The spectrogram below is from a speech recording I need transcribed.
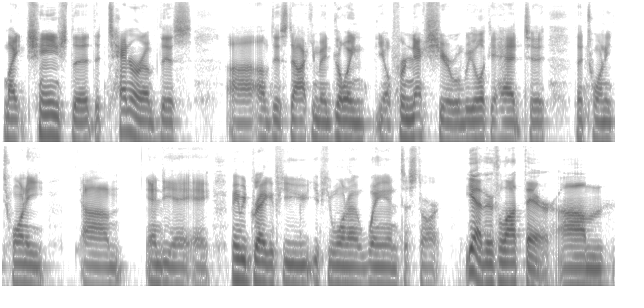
might change the, the tenor of this uh, of this document going, you know, for next year when we look ahead to the 2020 um, NDAA? Maybe Greg, if you if you want to weigh in to start. Yeah, there's a lot there. Um,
